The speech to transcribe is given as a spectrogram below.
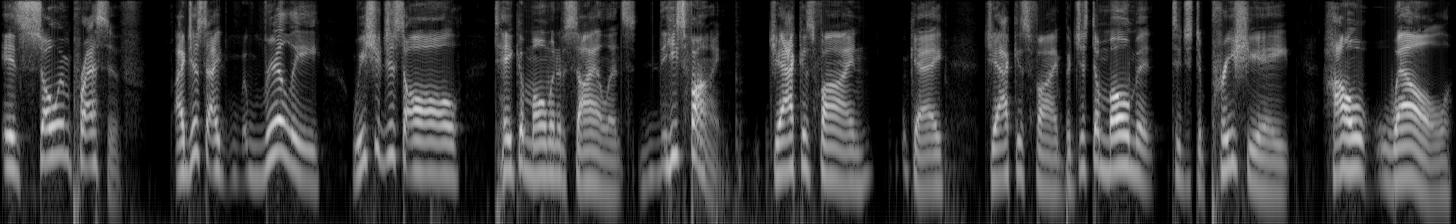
is so impressive. I just, I really, we should just all take a moment of silence. He's fine. Jack is fine. Okay. Jack is fine. But just a moment to just appreciate how well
